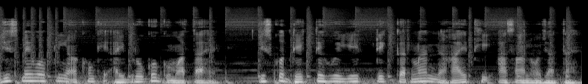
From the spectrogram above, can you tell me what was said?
जिसमें वो अपनी आँखों के आईब्रो को घुमाता है, जिसको देखते हुए ये ट्रिक करना नहायत ही आसान हो जाता है।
